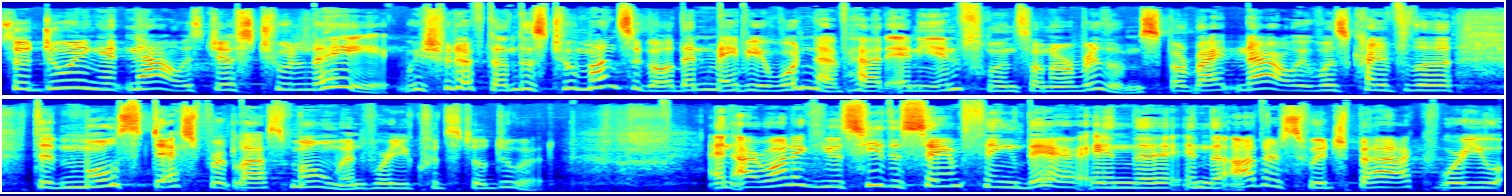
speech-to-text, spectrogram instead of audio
So doing it now is just too late. We should have done this two months ago, then maybe it wouldn't have had any influence on our rhythms. But right now, it was kind of the, the most desperate last moment where you could still do it. And ironically, you see the same thing there in the, in the other switch back, where you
